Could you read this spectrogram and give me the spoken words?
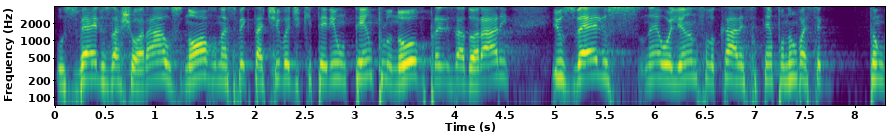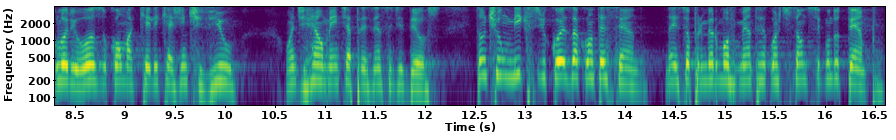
os velhos a chorar, os novos na expectativa de que teriam um templo novo para eles adorarem, e os velhos né, olhando, falou, cara, esse templo não vai ser tão glorioso como aquele que a gente viu, onde realmente é a presença de Deus. Então tinha um mix de coisas acontecendo. Né? Esse é o primeiro movimento de reconstrução do segundo templo.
